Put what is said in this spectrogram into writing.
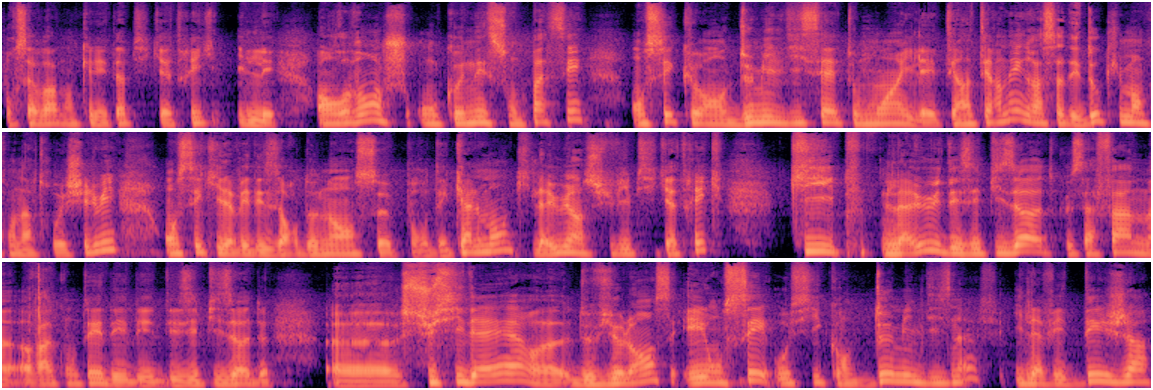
pour savoir dans quel état psychiatrique il est. En revanche, on connaît son passé. On sait qu'en 2017, au moins, il a été interné grâce à des documents qu'on a retrouvés chez lui. On sait qu'il avait des ordonnances pour des calmants, qu'il a eu un suivi psychiatrique qu'il a eu des épisodes que sa femme racontait, des, épisodes euh, suicidaires, de violence, et on sait aussi qu'en 2019, il avait déjà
